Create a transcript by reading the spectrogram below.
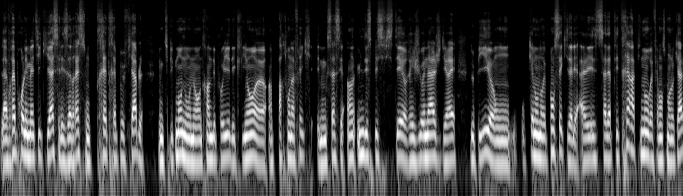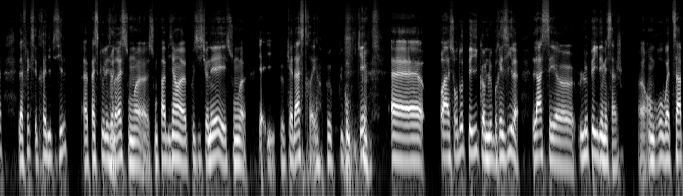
La vraie problématique qu'il y a, c'est les adresses sont très très peu fiables. Donc typiquement, nous on est en train de déployer des clients partout en Afrique, et donc ça c'est une des spécificités régionales, je dirais, de pays auxquels on aurait pensé qu'ils allaient s'adapter très rapidement au référencement local. L'Afrique c'est très difficile. Euh, parce que les adresses sont, euh, sont pas bien euh, positionnées et sont, le cadastre est un peu plus compliqué. sur d'autres pays comme le Brésil, là, c'est le pays des messages. en gros, WhatsApp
